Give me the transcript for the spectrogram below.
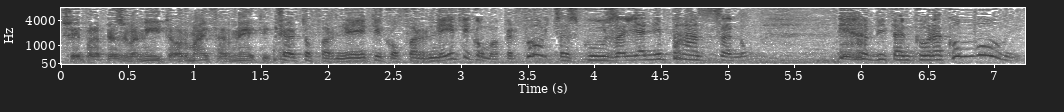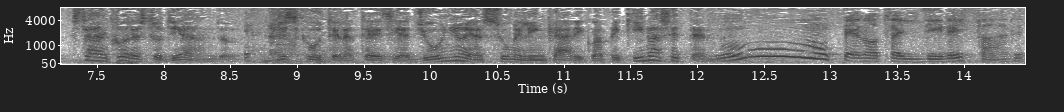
Sei proprio svanita, ormai farnetica. Certo, farnetico, farnetico, ma per forza, scusa, gli anni passano. E abita ancora con voi. Sta ancora studiando. Discute la tesi a giugno e assume l'incarico a Pechino a settembre. Mm, però tra il dire e il fare,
